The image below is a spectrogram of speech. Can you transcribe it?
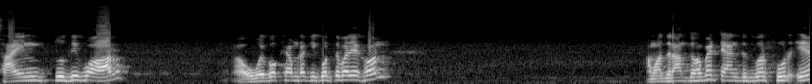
সাইন টু দি পাওয়ার উভয় পক্ষে আমরা কি করতে পারি এখন? আমাদের আনতে হবে tan to power four A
